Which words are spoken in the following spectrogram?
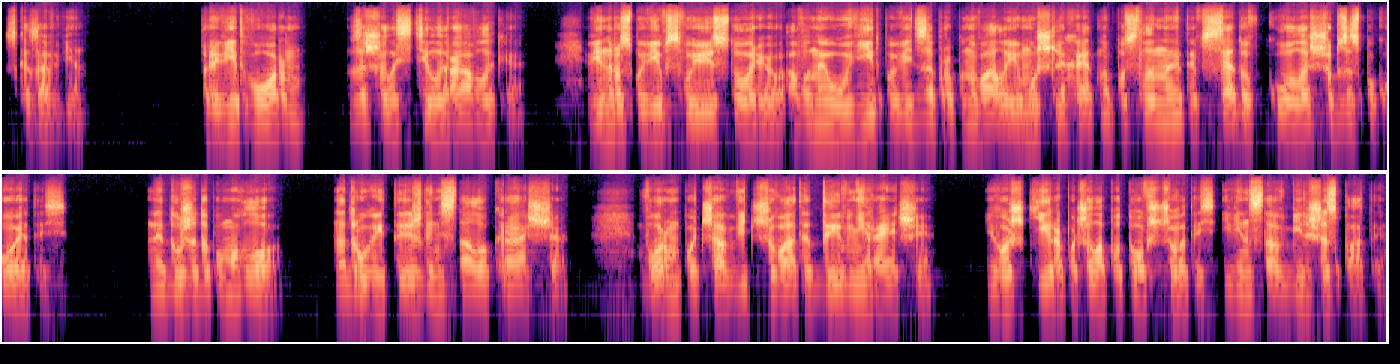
сказав він. Привіт, ворм, зашелестіли равлики. Він розповів свою історію, а вони у відповідь запропонували йому шляхетно послинити все довкола, щоб заспокоїтись. Не дуже допомогло. На другий тиждень стало краще. Ворм почав відчувати дивні речі. Його шкіра почала потовщуватись, і він став більше спати.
